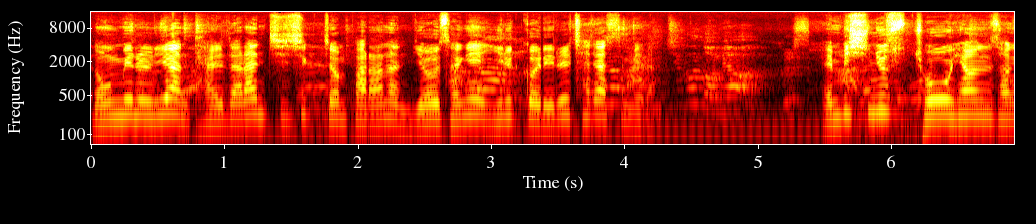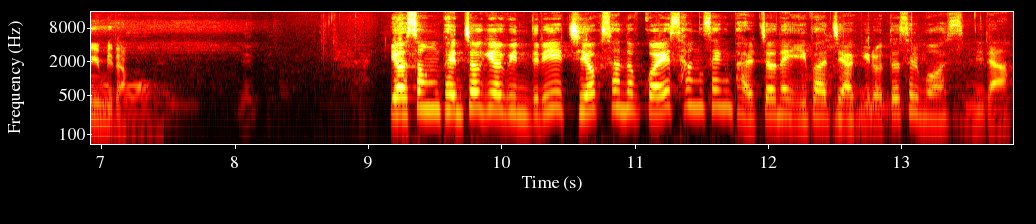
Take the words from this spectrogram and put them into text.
농민을 위한 달달한 지식 전파라는 여성의 일거리를 찾았습니다. MBC 뉴스 조현성입니다. 여성 벤처기업인들이 지역 산업과의 상생 발전에 이바지하기로 뜻을 모았습니다.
